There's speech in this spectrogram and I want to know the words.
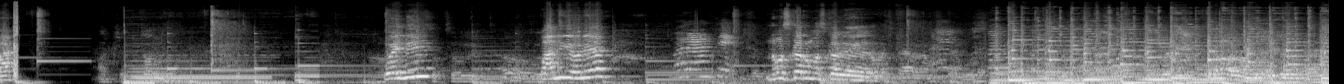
पाठ वहिनी चालू आहे. पाणी घेऊन ये. नमस्कार नमस्कार. चांगलं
